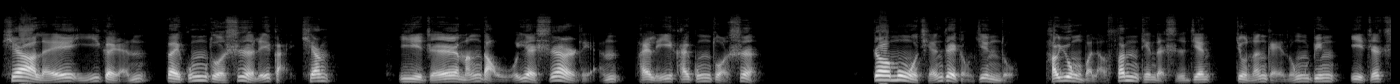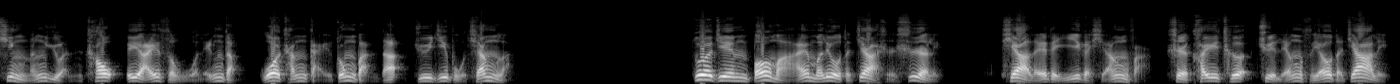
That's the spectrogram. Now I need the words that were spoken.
夏雷一个人在工作室里改枪，一直忙到午夜十二点才离开工作室。照目前这种进度，他用不了三天的时间就能给龙兵一支性能远超 AS 五零的国产改装版的狙击步枪了。坐进宝马 M 六的驾驶室里，夏雷的一个想法是开车去梁思瑶的家里。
